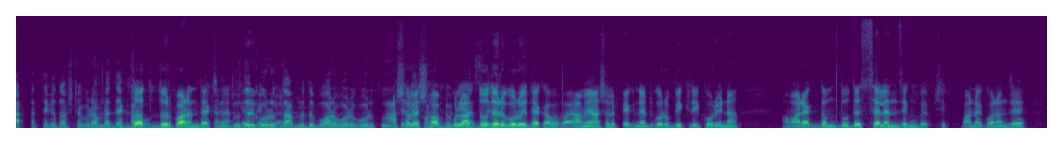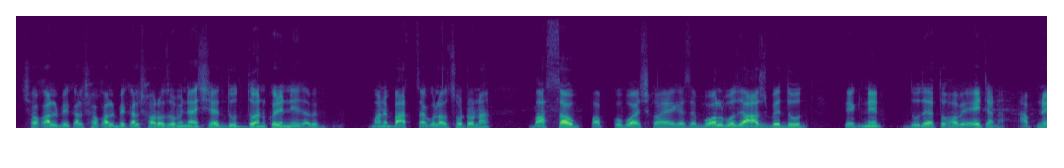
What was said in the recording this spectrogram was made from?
আটটা থেকে দশটা গরু আমরা দেখাবো। যত দূর পারেন দেখেন আচ্ছা, দুধের গরু তো। আপনি তো বড় বড় গরু আসলে সবগুলা দুধের গরুই দেখাবো ভাই। আমি আসলে প্রেগনেন্ট গরু বিক্রি করি না। আমার একদম দুধের চ্যালেঞ্জিং ব্যবসায়িক মানে করেন যে সকাল বিকাল সকাল বিকাল সরজমিনে এসে দুধ দহন করে নিয়ে যাবে। মানে বাচ্চাগুলাও ছোট না বাচ্চাও প্রাপ্য বয়স্ক হয়ে গেছে বলব যে আসবে দুধ প্রেগনেন্ট দুধ এত হবে এটা না। আপনি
